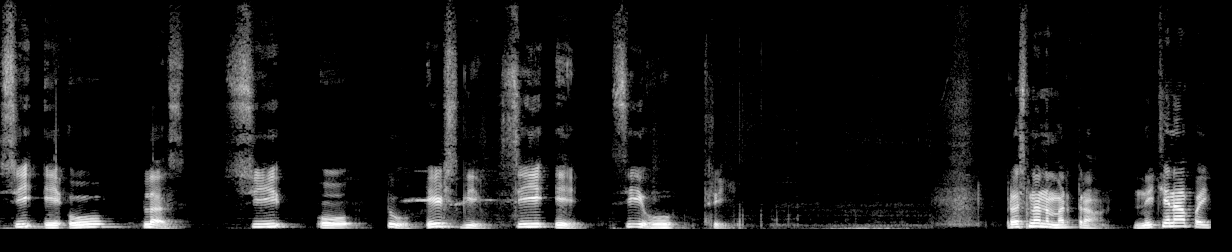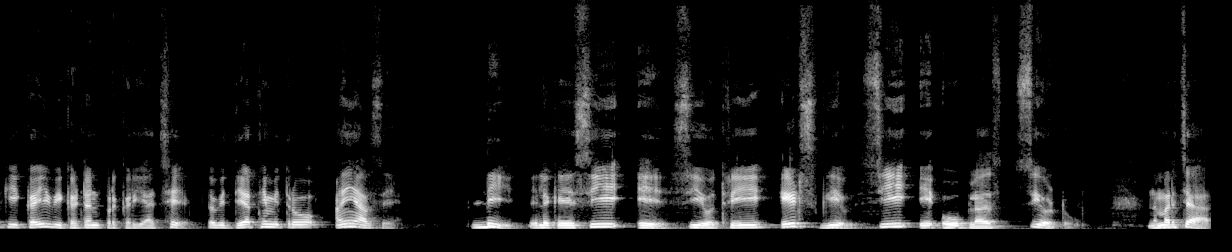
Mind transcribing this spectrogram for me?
C A O plus C O two it's give C A C O three પ્રશ્ન નંબર ત્રણ, નીચેના પૈકી કઈ વિઘટન પ્રક્રિયા છે? તો વિદ્યાર્થી મિત્રો, અહીં આવશે ડી એટલે કે C A C O three it's give C A O plus C O two number ચાર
